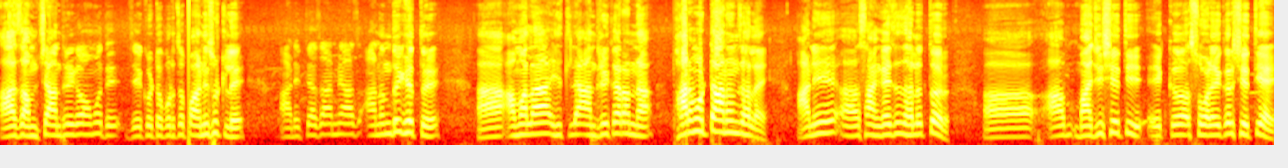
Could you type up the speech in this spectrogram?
आज आमच्या आंधळी गावामध्ये जे कोटपूरचं पाणी सुटलं आहे आणि त्याचा आम्ही आज आनंद घेतो आहे आम्हाला इथल्या आंधळीकरांना फार मोठा आनंद झाला आहे आणि सांगायचं झालं तर आ- माझी शेती एक सोळा एकर शेती आहे.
